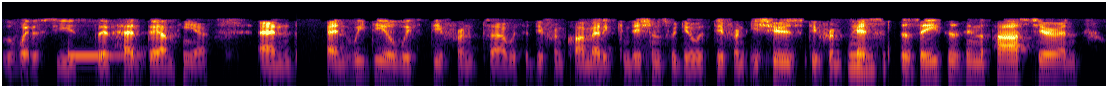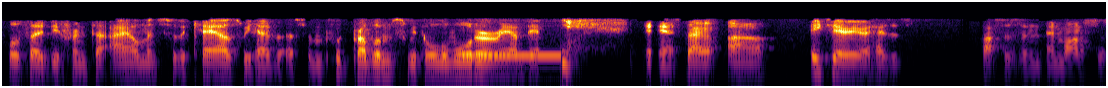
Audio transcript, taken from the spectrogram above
the wettest years they've had down here. And and we deal with different uh, with the different climatic conditions. We deal with different issues, different Mm. pest diseases in the pasture, and also different uh, ailments for the cows. We have uh, some foot problems with all the water around there. Yeah. So uh, each area has its pluses and, and minuses.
